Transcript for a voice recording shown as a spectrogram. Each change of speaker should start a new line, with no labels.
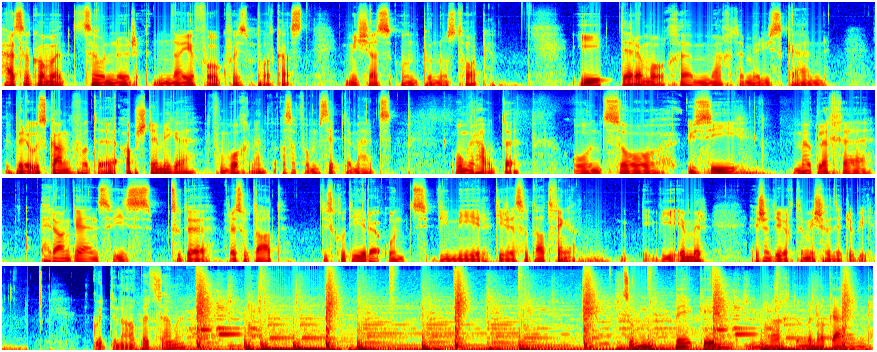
Herzlich willkommen zu einer neuen Folge von unserem Podcast Mischas und Brunos Talk. In dieser Woche möchten wir uns gerne über den Ausgang der Abstimmungen vom Wochenende, also vom 7. März, unterhalten und so unsere möglichen Herangehensweise zu den Resultaten diskutieren und wie wir die Resultate finden. Wie immer ist natürlich der wieder dabei.
Guten Abend zusammen.
Zum Beginn möchten wir noch gerne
